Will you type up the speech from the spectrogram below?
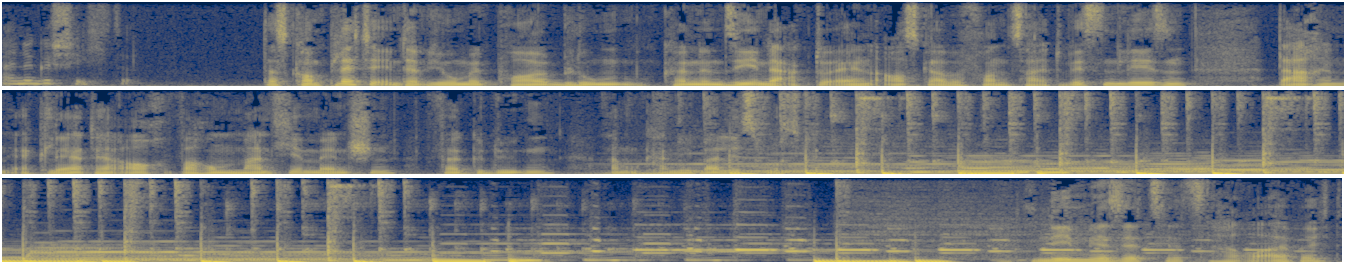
eine Geschichte. Das komplette Interview mit Paul Blum können Sie in der aktuellen Ausgabe von Zeit Wissen lesen. Darin erklärt er auch, warum manche Menschen Vergnügen am Kannibalismus finden. Neben mir sitzt jetzt Haro Albrecht,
